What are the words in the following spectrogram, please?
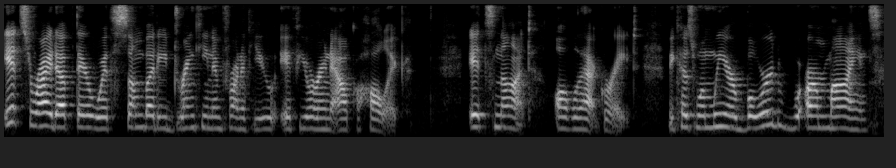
It's right up there with somebody drinking in front of you if you're an alcoholic. It's not all that great because when we are bored, our minds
